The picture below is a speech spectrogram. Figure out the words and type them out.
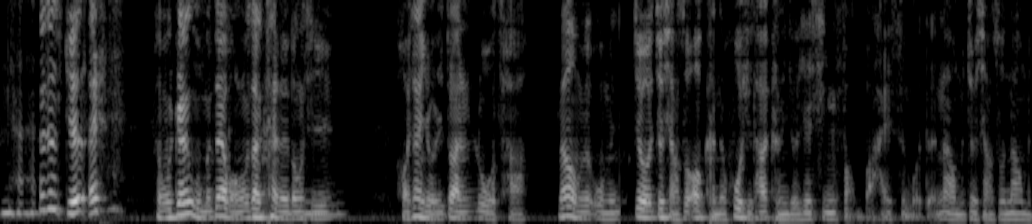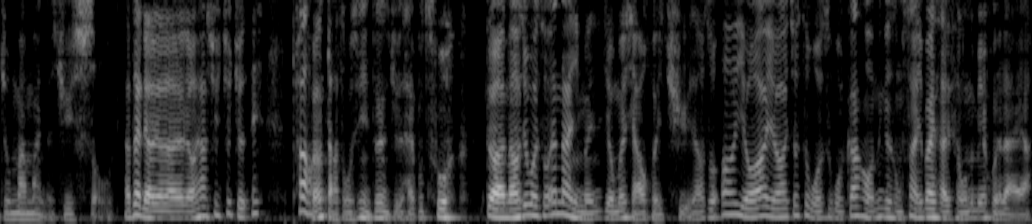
他就觉得哎，怎么跟我们在网络上看的东西好像有一段落差。然后我们我们就就想说，哦，可能或许他可能有一些新房吧，还是什么的。那我们就想说，那我们就慢慢的去熟。那再聊聊聊聊下去，就觉得，哎，他好像打从心里真的觉得还不错，对啊。然后就问说，哎，那你们有没有想要回去？然后说，哦，有啊有啊，就是我是我刚好那个从上礼拜才从那边回来啊，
